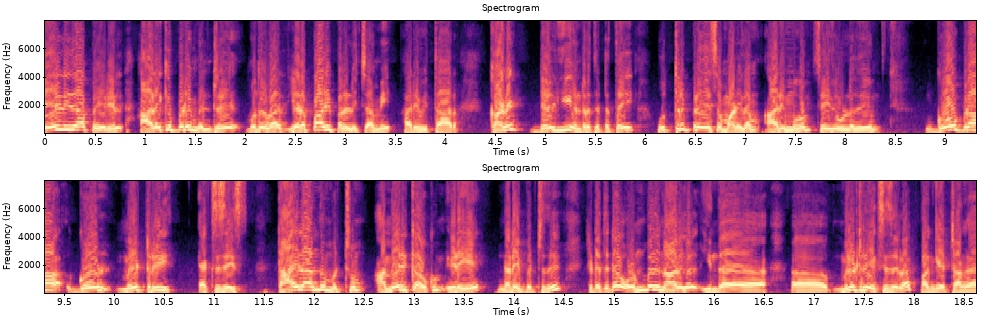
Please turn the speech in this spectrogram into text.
ஜெயலலிதா பெயரில் அழைக்கப்படும் என்று முதல்வர் எடப்பாடி பழனிசாமி அறிவித்தார். கனெக்ட் டெல்லி என்ற திட்டத்தை உத்தரப்பிரதேச மாநிலம் அறிமுகம் செய்துள்ளது. Cobra gold military exercise Thailand மற்றும் அமெரிக்காவுக்கும் இடையே நடைபெற்றது. கிட்டத்தட்ட ஒன்பது நாடுகள் இந்த மிலிட்டரி எக்ஸசைஸில் பங்கேற்றாங்க.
